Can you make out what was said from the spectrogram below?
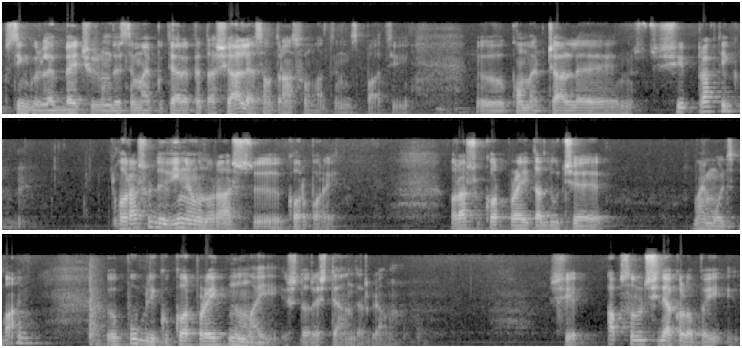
singurile beciuri unde se mai putea repeta și alea s-au transformat în spații uh, comerciale nu știu, și practic orașul devine un oraș uh, corporate. Orașul corporate aduce mai mulți bani, publicul corporate nu mai își dorește underground. Și absolut și de acolo, păi,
